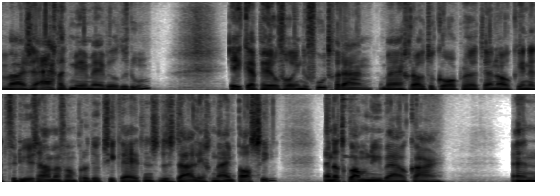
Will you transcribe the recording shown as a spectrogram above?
waar ze eigenlijk meer mee wilde doen. Ik heb heel veel in de food gedaan, bij een grote corporate en ook in het verduurzamen van productieketens. Dus daar ligt mijn passie. En dat kwam nu bij elkaar. En uh,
